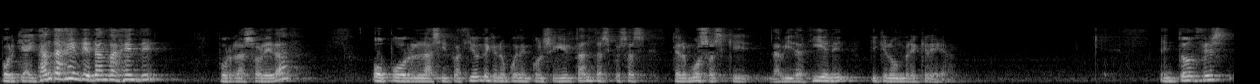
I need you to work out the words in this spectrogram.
Porque hay tanta gente, tanta gente, por la soledad o por la situación de que no pueden conseguir tantas cosas hermosas que la vida tiene y que el hombre crea. Entonces,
